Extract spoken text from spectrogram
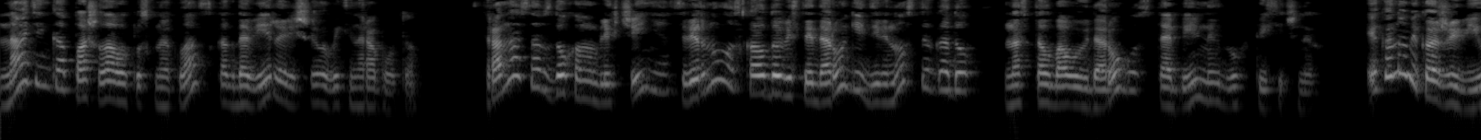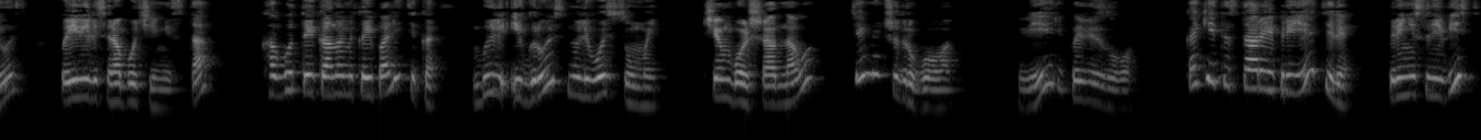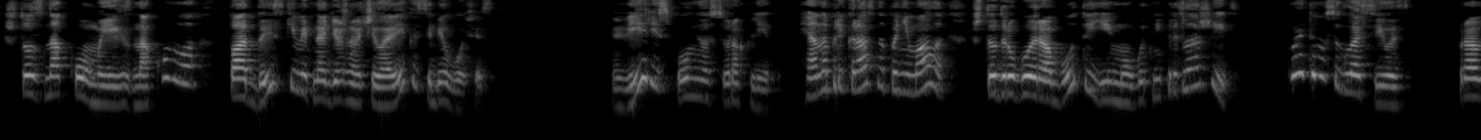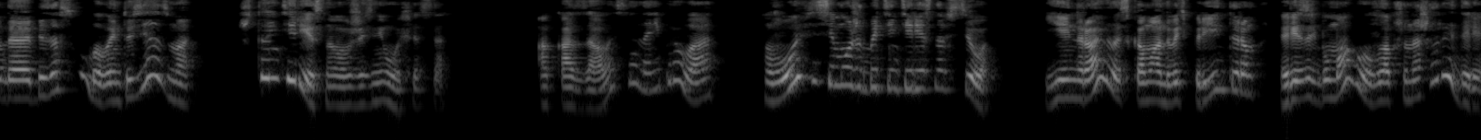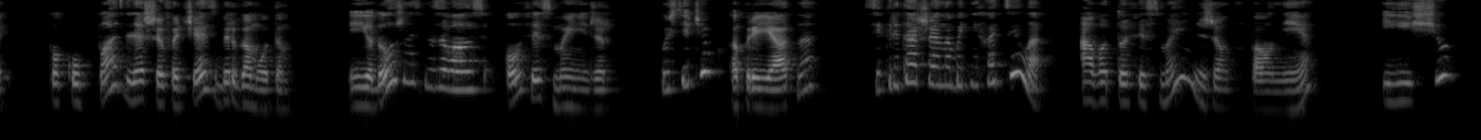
Наденька пошла в выпускной класс, когда Вера решила выйти на работу. Страна со вздохом облегчения свернула с колдовистой дороги девяностых годов на столбовую дорогу стабильных двухтысячных. Экономика оживилась, появились рабочие места, как будто экономика и политика были игрой с нулевой суммой. Чем больше одного, тем меньше другого. Вере повезло. Какие-то старые приятели принесли весть, что знакомый их знакомого подыскивает надежного человека себе в офис. Вере исполнилось сорок лет, и она прекрасно понимала, что другой работы ей могут не предложить, поэтому согласилась, правда, без особого энтузиазма, что интересного в жизни офиса. Оказалось, она не права. В офисе может быть интересно все. Ей нравилось командовать принтером, резать бумагу в лапшу на шредере, покупать для шефа чай с бергамотом. Ее должность называлась офис-менеджер. Пустячок, а приятно. Секретаршей она быть не хотела, а вот офис-менеджером вполне. И еще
